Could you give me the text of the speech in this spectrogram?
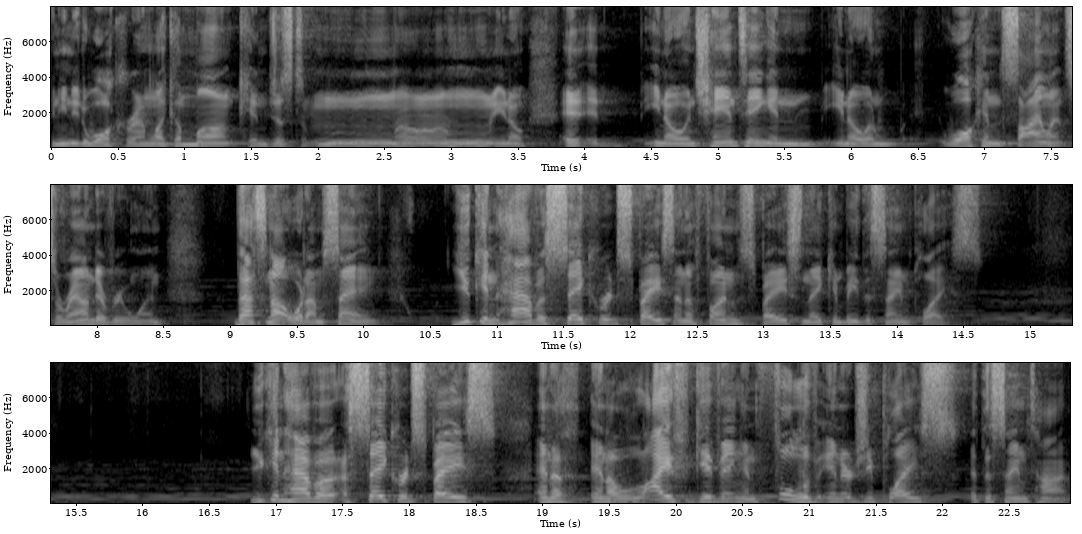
and you need to walk around like a monk and just, mm, mm, you know, you know, enchanting and, you know, and walk in silence around everyone. That's not what I'm saying. You can have a sacred space and a fun space, and they can be the same place. You can have a, a sacred space and a, and a life giving and full of energy place at the same time.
